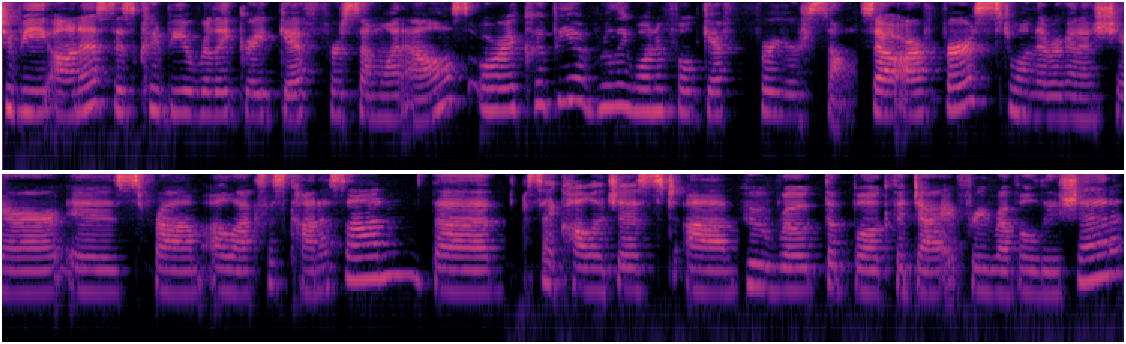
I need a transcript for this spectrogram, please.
to be honest, this could be a really great gift for someone else, or it could be a really wonderful gift for yourself. So, our first one that we're going to share is from Alexis Conason, the psychologist um, who wrote the book, The Diet Free Revolution.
